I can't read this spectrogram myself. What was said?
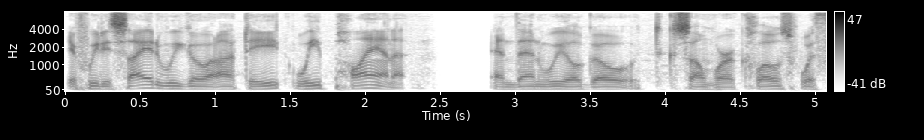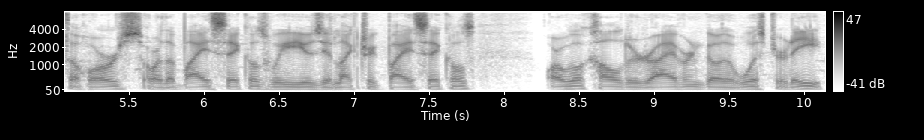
if we decide we go out to eat, we plan it. And then we'll go somewhere close with the horse or the bicycles. We use electric bicycles, or we'll call the driver and go to Wooster to eat.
